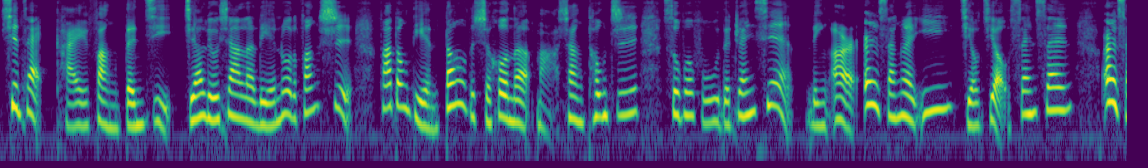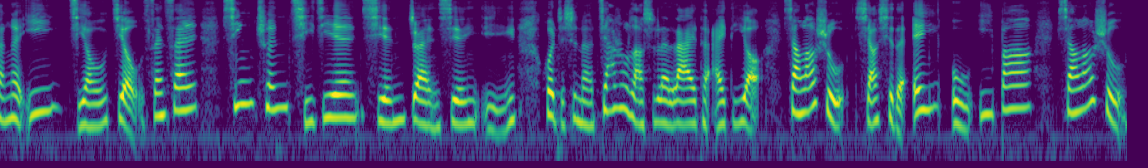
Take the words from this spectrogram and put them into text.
现在开放登记，只要留下了联络的方式，发动点到的时候呢，马上通知苏波服务的专线零二二三二一九九三三二三二一九九三三。新春期间先赚先赢，或者是呢加入老师的 Light ID 哦，小老鼠小写的 A 五一八，小老鼠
